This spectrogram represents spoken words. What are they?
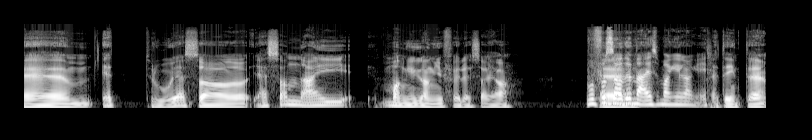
Eh, jeg tror jeg sa Jeg sa nei mange ganger før jeg sa ja. Hvorfor sa du Eh, nei så mange ganger? Jeg tenkte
